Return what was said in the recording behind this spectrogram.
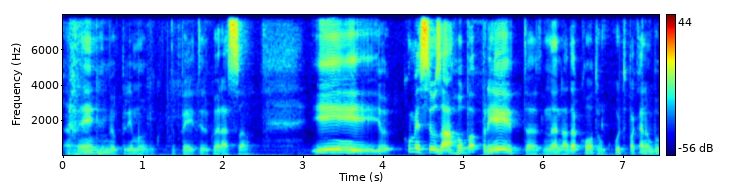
Amém? E meu primo do peito e do coração. E eu comecei a usar roupa preta, né? nada contra, eu curto pra caramba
